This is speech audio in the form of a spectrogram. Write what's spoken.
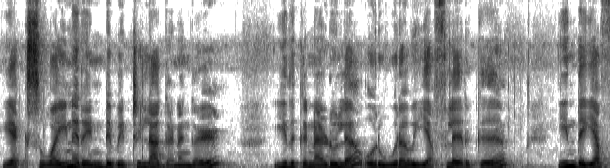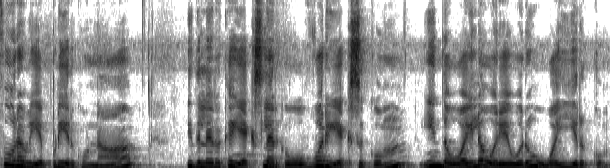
எக்ஸ் ஒய்னு ரெண்டு வெற்றிலா கணங்கள். இதுக்கு நடுவில் ஒரு உறவு எஃப்பில் இருக்குது இந்த எஃப் உறவு எப்படி இருக்கும்னா இதில் இருக்க எக்ஸில் இருக்க ஒவ்வொரு எக்ஸுக்கும் இந்த ஒயில் ஒரே ஒரு ஒய் இருக்கும்.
